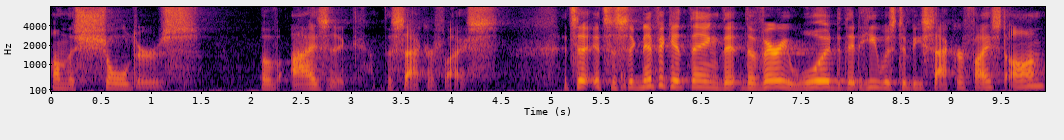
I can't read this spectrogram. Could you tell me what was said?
on the shoulders of Isaac, the sacrifice. It's a, it's a significant thing that the very wood that he was to be sacrificed on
